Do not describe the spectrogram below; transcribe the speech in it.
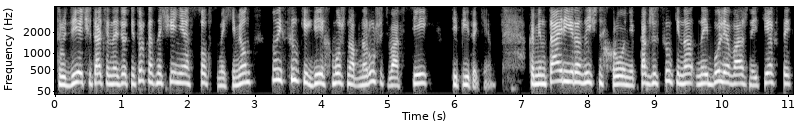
труде читатель найдет не только значение собственных имен, но и ссылки, где их можно обнаружить во всей Типитаки. Комментарии различных хроник, также ссылки на наиболее важные тексты,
